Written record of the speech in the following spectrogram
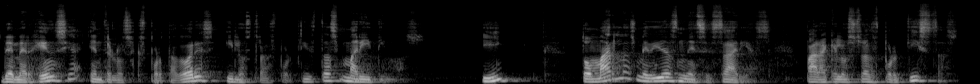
de emergencia entre los exportadores y los transportistas marítimos y tomar las medidas necesarias para que los transportistas,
